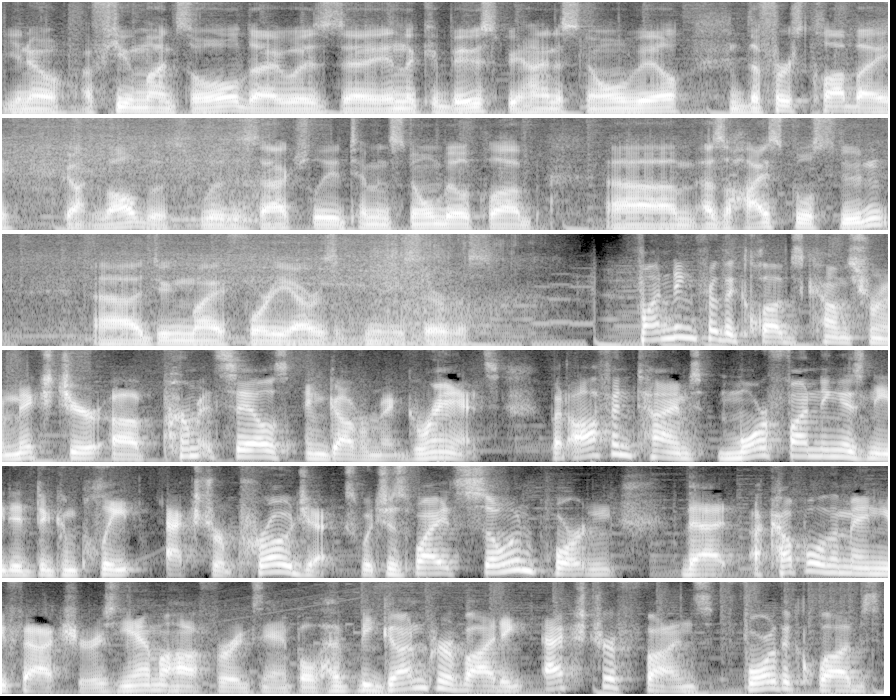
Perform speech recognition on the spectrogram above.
you know, a few months old, I was uh, in the caboose behind a snowmobile. The first club I got involved with was actually the Timmins Snowmobile Club um, as a high school student, uh, doing my 40 hours of community service. Funding for the clubs comes from a mixture of permit sales and government grants, but oftentimes more funding is needed to complete extra projects, which is why it's so important that a couple of the manufacturers, Yamaha for example, have begun providing extra funds for the clubs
